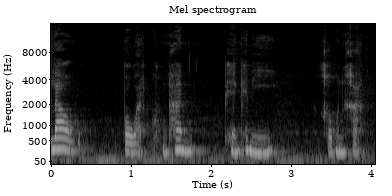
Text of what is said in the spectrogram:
เล่าประวัติของท่านเพียงแค่นี้ ขอบคุณค่ะ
